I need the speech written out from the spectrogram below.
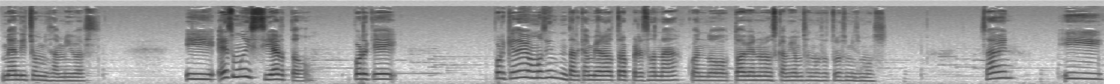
me han dicho mis amigos. Y es muy cierto, porque ¿por qué debemos intentar cambiar a otra persona cuando todavía no nos cambiamos a nosotros mismos? ¿Saben? Y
